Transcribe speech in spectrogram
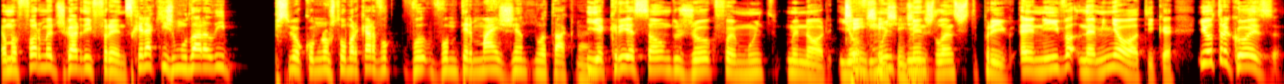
É uma forma de jogar diferente. Se calhar quis mudar ali, percebeu como não estou a marcar, vou, vou, vou meter mais gente no ataque, não é? E a criação do jogo foi muito menor. E Sim, houve sim, muito sim, menos lances de perigo. A nível, na minha ótica. E outra coisa.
